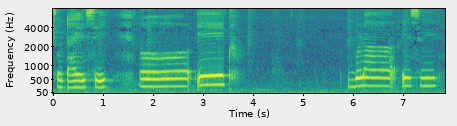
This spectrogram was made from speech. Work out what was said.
छोटा ऐसे अ, एक। बड़ा ऐसे।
